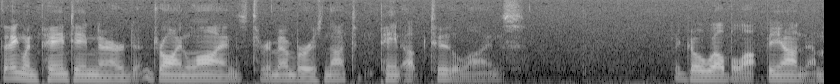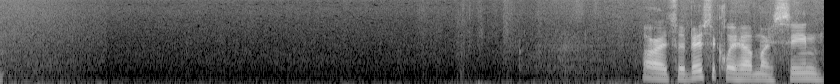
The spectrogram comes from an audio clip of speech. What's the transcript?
thing when painting or drawing lines to remember is not to paint up to the lines, but go well beyond them. All right, so I basically have my scene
